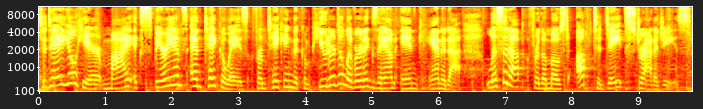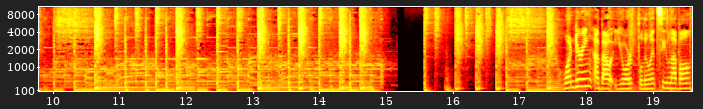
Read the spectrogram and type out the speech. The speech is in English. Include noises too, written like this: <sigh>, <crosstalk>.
Today, you'll hear my experience and takeaways from taking the computer delivered exam in Canada. Listen up for the most up to date strategies. Wondering about your fluency level?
